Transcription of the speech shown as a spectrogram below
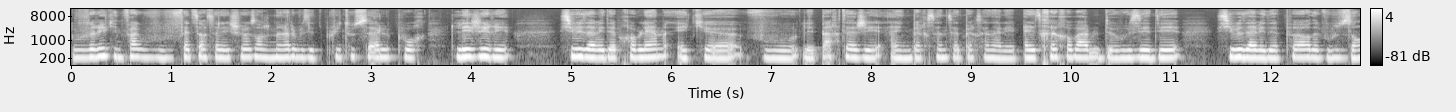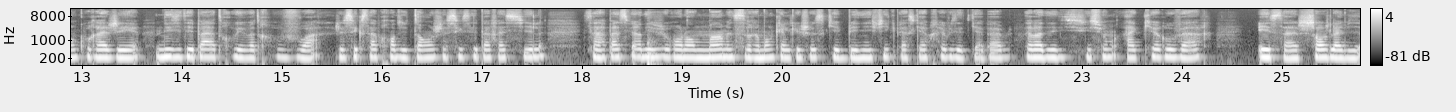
Vous verrez qu'une fois que vous faites sortir les choses, en général, vous êtes plus tout seul pour les gérer. Si vous avez des problèmes et que vous les partagez à une personne, cette personne elle est, elle est très probable de vous aider si vous avez des peurs, de vous encourager, n'hésitez pas à trouver votre voie. Je sais que ça prend du temps, je sais que c'est pas facile, ça va pas se faire du jour au lendemain, mais c'est vraiment quelque chose qui est bénéfique parce qu'après vous êtes capable d'avoir des discussions à cœur ouvert et ça change la vie.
